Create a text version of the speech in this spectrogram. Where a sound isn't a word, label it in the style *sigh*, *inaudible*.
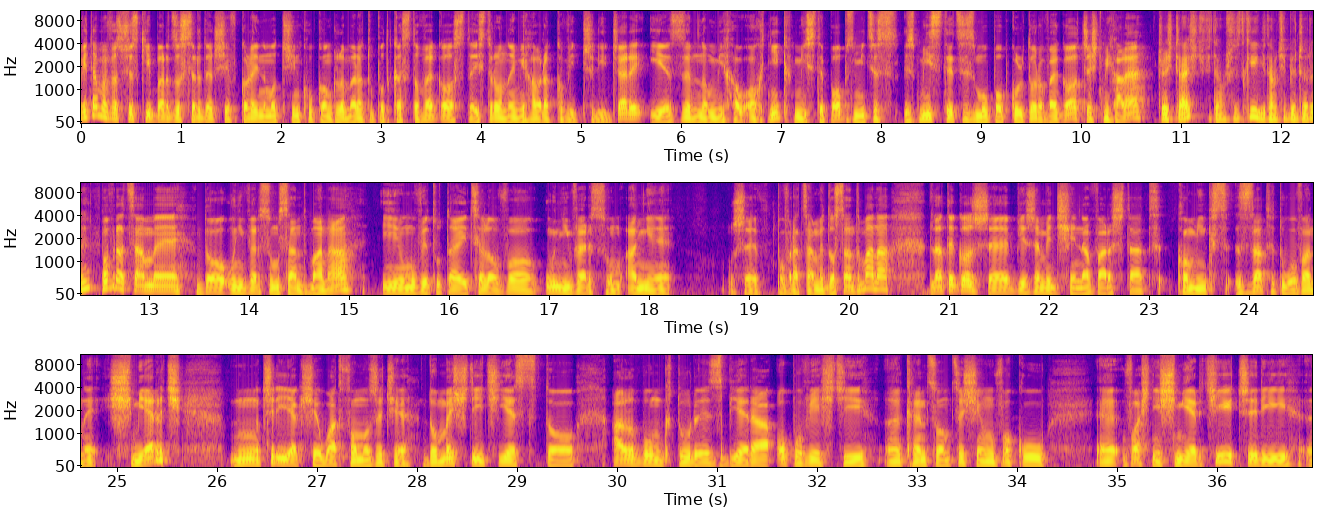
Witamy Was wszystkich bardzo serdecznie w kolejnym odcinku konglomeratu podcastowego. Z tej strony Michał Rakowicz, czyli Jerry i jest ze mną Michał Ochnik, Misty Pop z, micy- z mistycyzmu popkulturowego. Cześć Michale. Cześć, cześć, witam wszystkich, witam Ciebie Jerry. Powracamy do uniwersum Sandmana i mówię tutaj celowo uniwersum, a nie że powracamy do Sandmana, dlatego że bierzemy dzisiaj na warsztat komiks zatytułowany Śmierć, mm, czyli jak się łatwo możecie domyślić, jest to album, który zbiera opowieści e, kręcące się wokół właśnie śmierci, czyli e,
